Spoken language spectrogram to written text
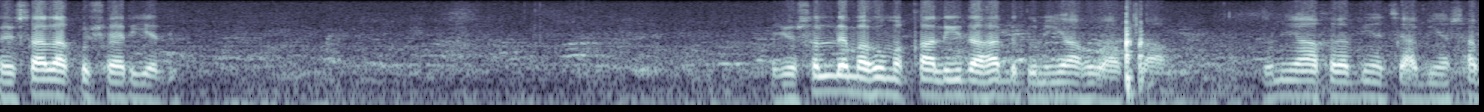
رسالہ کشہریہ دی۔ یوسلم مقالید حد دنیا ہو آپ دنیا آخرت دیا چابیاں سب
